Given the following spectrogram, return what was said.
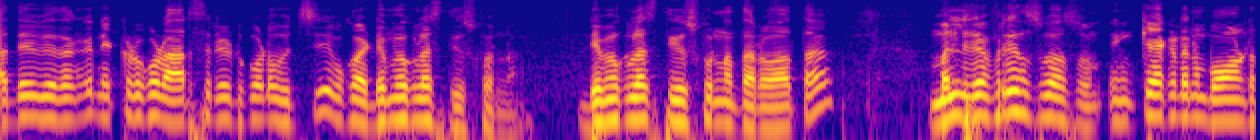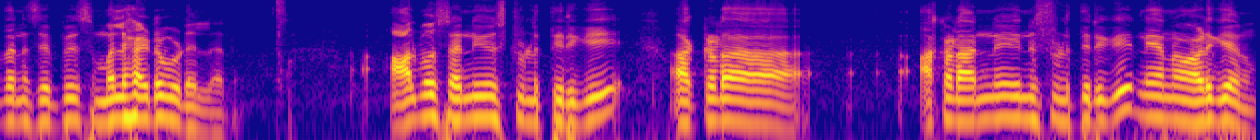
అదే విధంగా ఇక్కడ కూడా ఆర్సీ రేట్ కూడా వచ్చి ఒక డెమో క్లాస్ తీసుకున్నాను డెమో క్లాస్ తీసుకున్న తర్వాత మళ్ళీ రెఫరెన్స్ కోసం ఇంకెక్కడైనా బాగుంటుందని చెప్పేసి మళ్ళీ హైదరాబాద్ వెళ్ళాను. ఆల్మోస్ట్ అన్ని ఇన్స్టిట్యూట్లు తిరిగి అక్కడ అక్కడ అన్ని ఇన్స్టిట్యూట్ తిరిగి నేను అడిగాను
